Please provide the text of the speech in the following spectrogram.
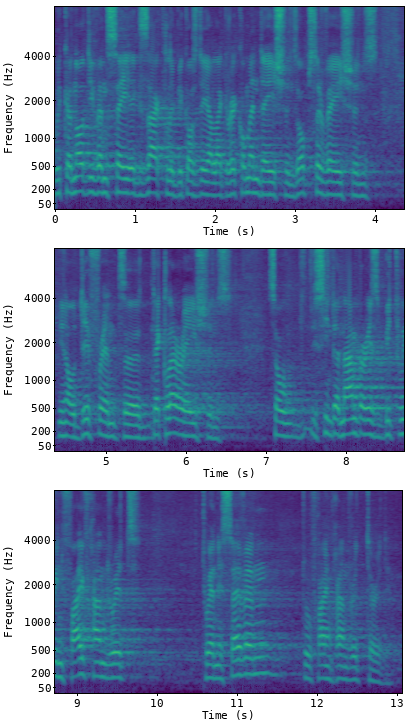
we cannot even say exactly because they are like recommendations, observations, you know, different uh, declarations. So you see the number is between 527 to 530.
